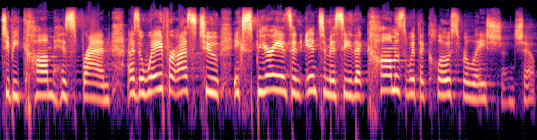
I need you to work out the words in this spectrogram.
to become His friend, as a way for us to experience an intimacy that comes with a close relationship?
